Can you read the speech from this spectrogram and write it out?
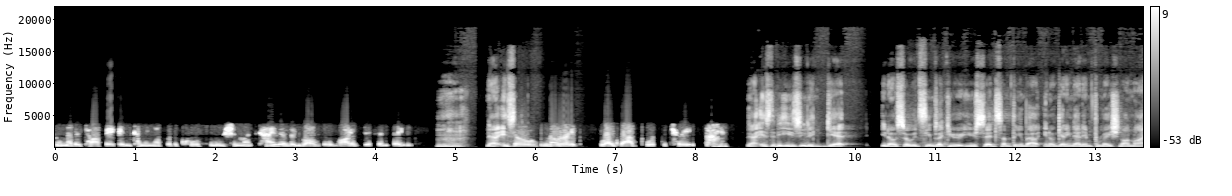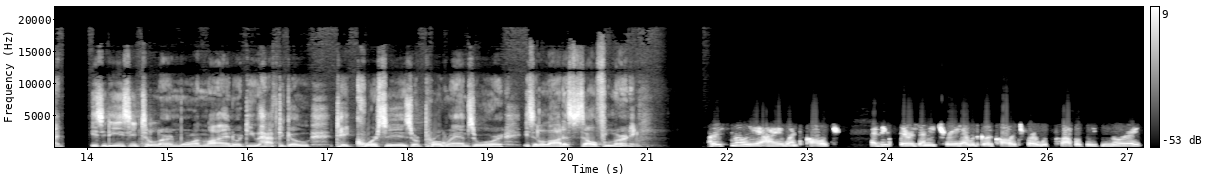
to another topic and coming up with a cool solution that kind of involves a lot of different things. Mm-hmm. Now, is so no, right, like that with the trades. Now, is it easy to get, you know, so it seems like you, you said something about, you know, getting that information online. Is it easy to learn more online or do you have to go take courses or programs or is it a lot of self learning? Personally, I went to college. I think if there was any trade I would go to college for, it would probably be millwright.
